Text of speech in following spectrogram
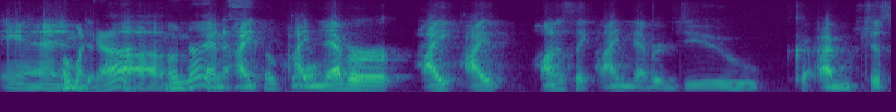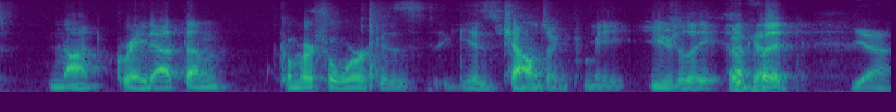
And oh my god! Um, oh nice. And I, oh, cool. I never, I, I honestly, I never do. I'm just not great at them. Commercial work is is challenging for me usually. Uh, Okay. but yeah.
